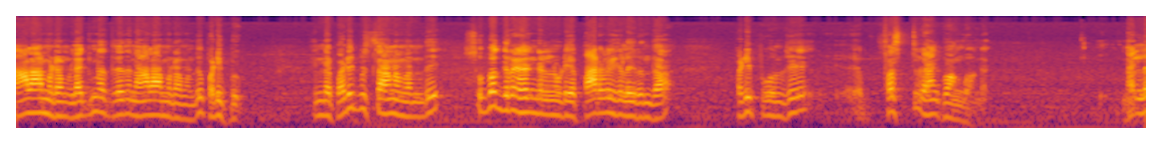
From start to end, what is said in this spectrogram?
நாலாம் இடம் லக்னத்துலேருந்து நாலாம் இடம் வந்து படிப்பு. இந்த படிப்பு ஸ்தானம் வந்து சுப கிரகங்களினுடைய பார்வைகள் இருந்தால் படிப்பு வந்து ஃபஸ்ட் ரேங்க் வாங்குவாங்க. நல்ல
